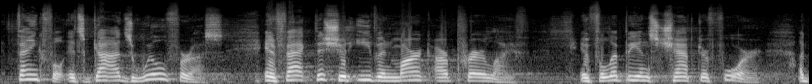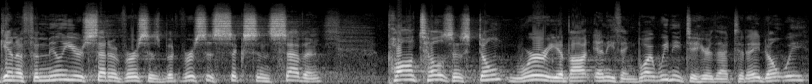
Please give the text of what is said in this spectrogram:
Thankful. It's God's will for us. In fact, this should even mark our prayer life. In Philippians chapter 4, again, a familiar set of verses, but verses 6 and 7, Paul tells us don't worry about anything. Boy, we need to hear that today, don't we?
